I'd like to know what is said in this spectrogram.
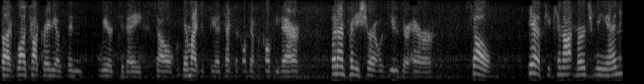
but Blog Talk Radio's been weird today, so there might just be a technical difficulty there. But I'm pretty sure it was user error. So, if you cannot merge me in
